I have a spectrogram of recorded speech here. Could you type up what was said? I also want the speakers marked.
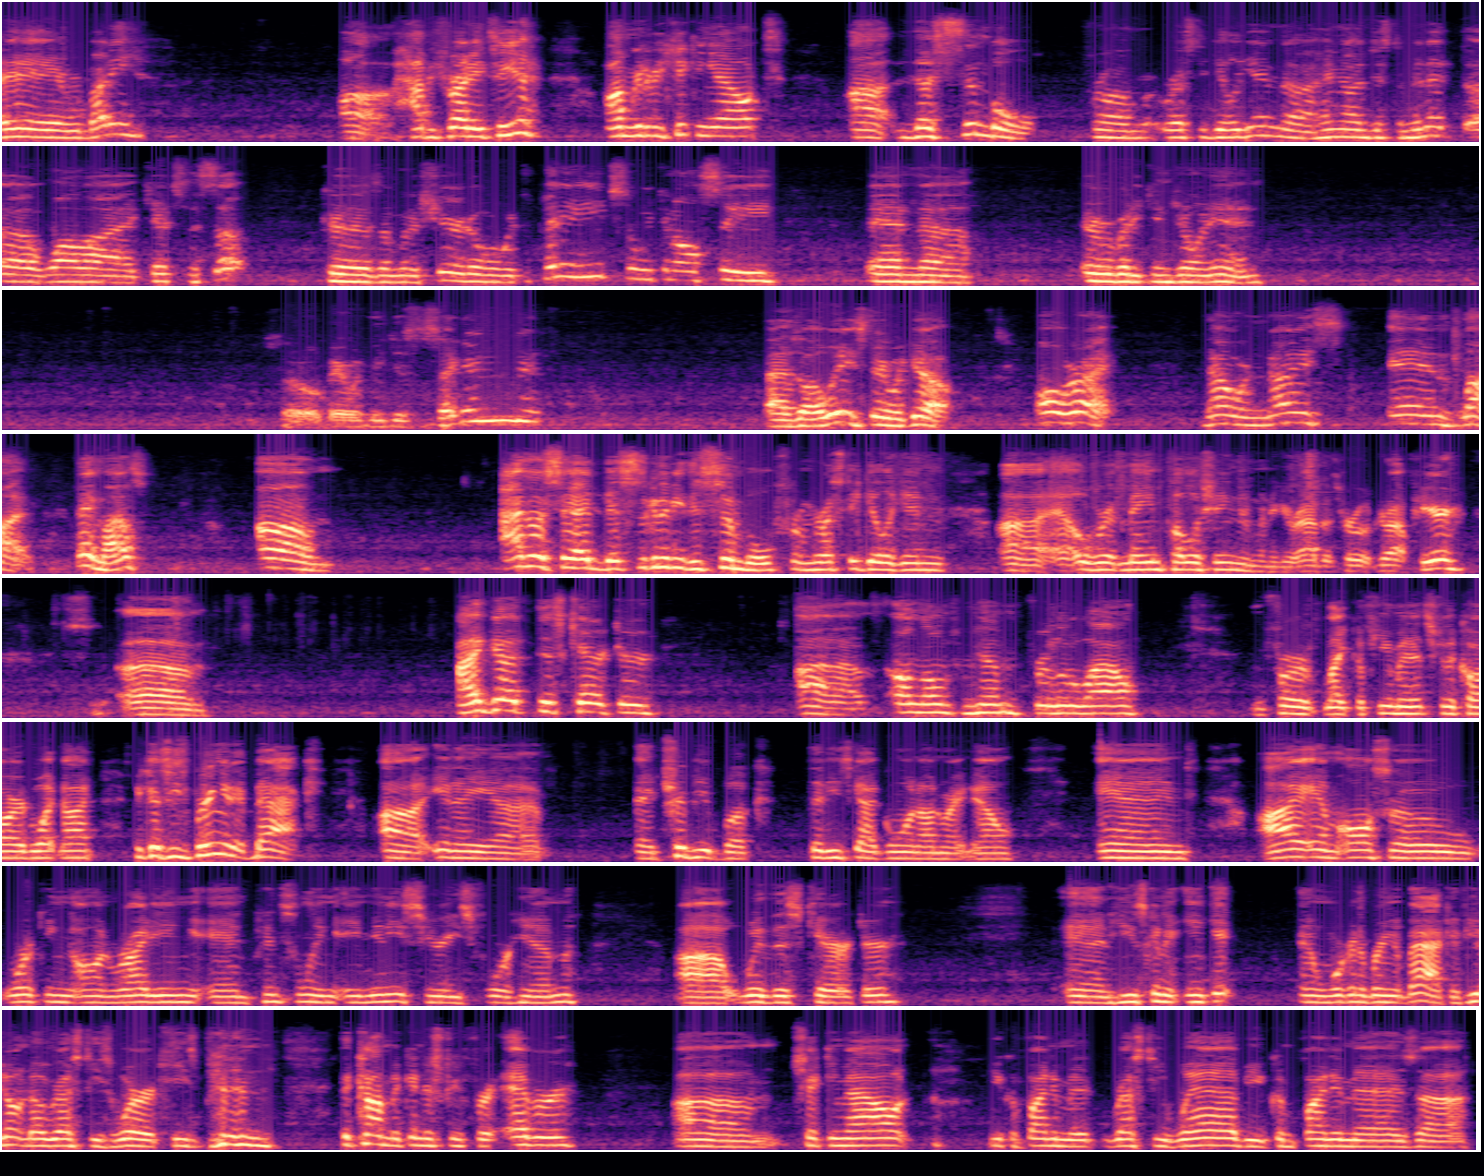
Speaker 1: Hey, everybody. Uh, happy Friday to you. I'm going to be kicking out uh, the symbol from Rusty Gilligan. Uh, hang on just a minute uh, while I catch this up because I'm going to share it over with the page so we can all see and uh, everybody can join in. So bear with me just a second. As always, there we go. All right. Now we're nice and live. Hey, Miles. Um, as I said, this is going to be the symbol from Rusty Gilligan uh, over at Main Publishing. I'm going to grab a throat drop here. Um, I got this character uh, on loan from him for a little while, for like a few minutes for the card, whatnot, because he's bringing it back uh, in a uh, a tribute book that he's got going on right now, and I am also working on writing and penciling a mini series for him uh, with this character, and he's going to ink it, and we're going to bring it back. If you don't know Rusty's work, he's been in the comic industry forever. Um, check him out. You can find him at Rusty Web. You can find him as uh,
